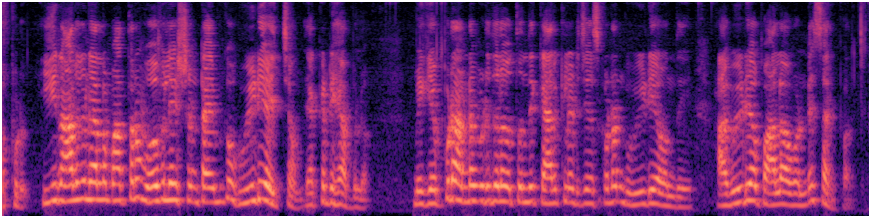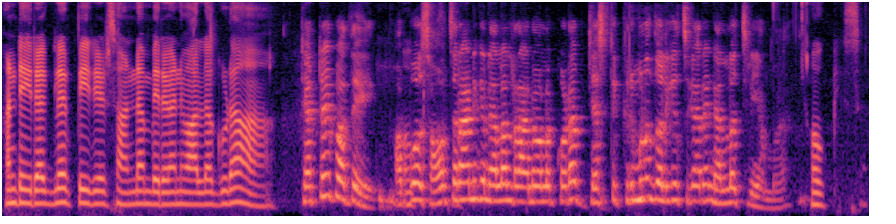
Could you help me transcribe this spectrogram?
అప్పుడు. ఈ నాలుగు నెలలు మాత్రం ఓవులేషన్ టైంకి ఒక వీడియో ఇచ్చాం ఎక్కడి హబ్లో మీకు ఎప్పుడు అండం విడుదలవుతుంది క్యాలిక్యులేట్ చేసుకోవడానికి వీడియో ఉంది. ఆ వీడియో ఫాలో అవ్వండి సరిపోతుంది. అంటే ఇరెగ్యులర్ పీరియడ్స్ అండం పెరగని వాళ్ళకు కూడా చెట్ అయిపోతాయి. అబ్బో సంవత్సరానికి నెలలు రాని వాళ్ళకి కూడా జస్ట్ క్రిములు తొలగించగానే నెలలు వచ్చినాయి అమ్మ. Okay sir.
